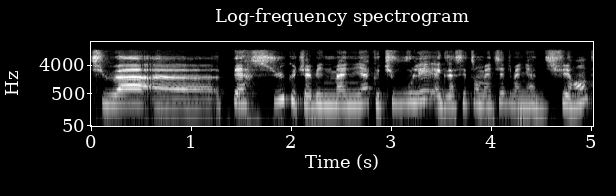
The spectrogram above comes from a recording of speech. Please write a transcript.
tu as perçu que tu avais une manière, que tu voulais exercer ton métier de manière différente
